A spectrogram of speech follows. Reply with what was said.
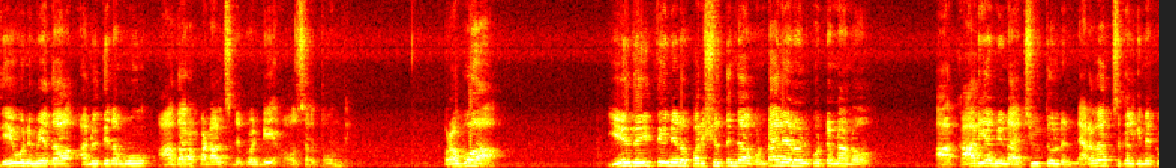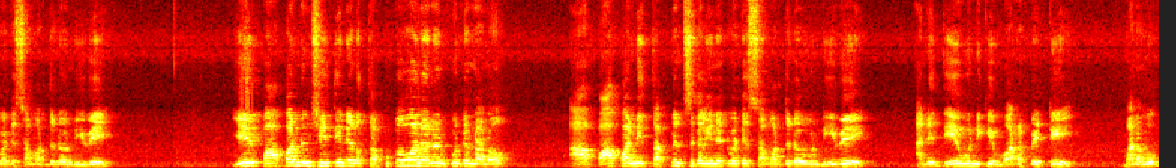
దేవుని మీద అనుదినము ఆధారపడాల్సినటువంటి అవసరం ఉంది. ప్రభువా ఏదైతే నేను పరిశుద్ధంగా ఉండాలి అని అనుకుంటున్నానో ఆ కార్యాన్ని నా జీవితంలో నెరవేర్చగలిగినటువంటి సమర్థుడు నీవే. ఏ పాపం నుంచి అయితే నేను తప్పుకోవాలని అనుకుంటున్నానో ఆ పాపాన్ని తప్పించగలిగినటువంటి సమర్థుడవు నీవే అని దేవునికి మొరపెట్టి మనము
